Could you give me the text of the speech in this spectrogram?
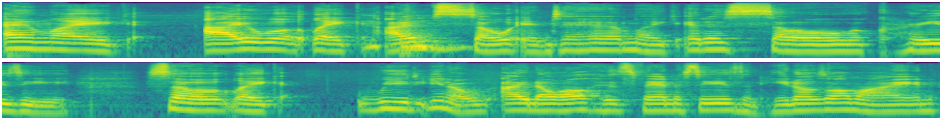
and like I will like I'm mm-hmm. so into him. Like it is so crazy. So like we you know I know all his fantasies and he knows all mine.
